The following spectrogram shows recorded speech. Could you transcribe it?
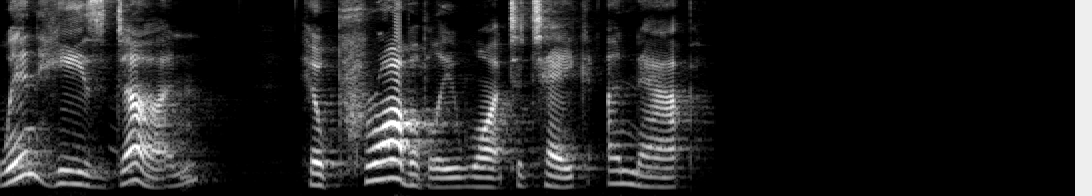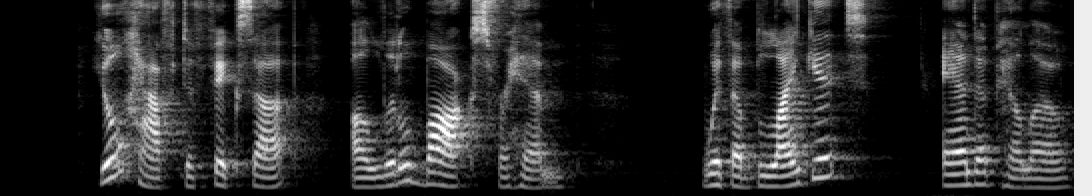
When he's done, he'll probably want to take a nap. You'll have to fix up a little box for him with a blanket and a pillow.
